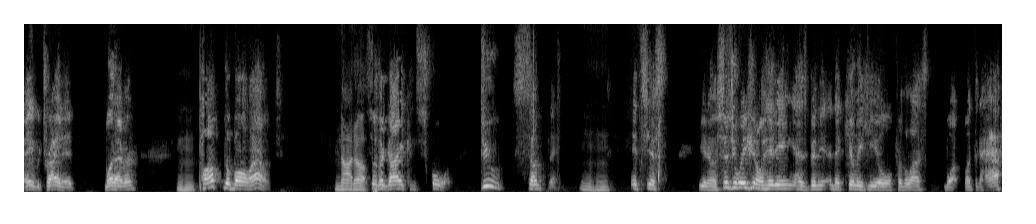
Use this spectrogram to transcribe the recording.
hey we tried it. Whatever. Mm-hmm. Pop the ball out. Not up. So the guy can score. Do something. Mm-hmm. It's just, you know, situational hitting has been an Achilles heel for the last what month and a half.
